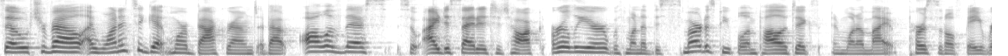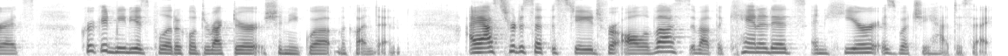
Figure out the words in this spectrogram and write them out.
So, Tre'vell, I wanted to get more background about all of this. So, I decided to talk earlier with one of the smartest people in politics and one of my personal favorites, Crooked Media's political director, Shaniqua McClendon. I asked her to set the stage for all of us about the candidates, and here is what she had to say.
